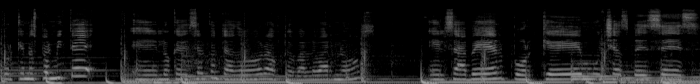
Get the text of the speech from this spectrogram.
porque nos permite eh, lo que decía el contador, autoevaluarnos, el saber por qué muchas veces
